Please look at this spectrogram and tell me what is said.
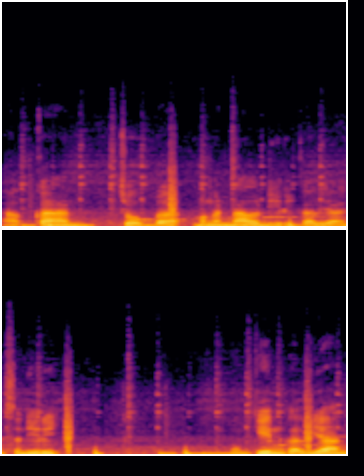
akan coba mengenal diri kalian sendiri. Mungkin kalian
